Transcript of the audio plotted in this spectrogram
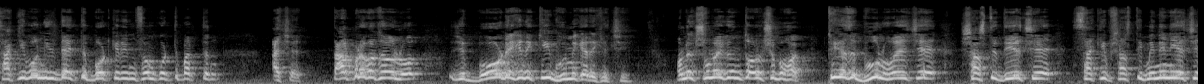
সাকিবও নিজ দায়িত্বে বোর্ডকে ইনফর্ম করতে পারতেন। আচ্ছা তারপরে কথা হলো যে বোর্ড এখানে কি ভূমিকা রেখেছে? অনেক সময় কিন্তু অনেক সময় হয় ঠিক আছে ভুল হয়েছে শাস্তি দিয়েছে সাকিব শাস্তি মেনে নিয়েছে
